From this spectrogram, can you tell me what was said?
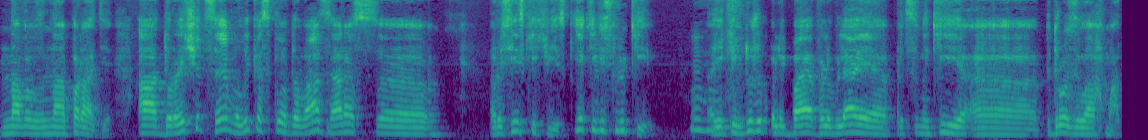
на, на параді. А до речі, це велика складова зараз е, російських військ, як і віслюки, яких дуже полюбляє, полюбляє представники е, підрозділу Ахмат.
